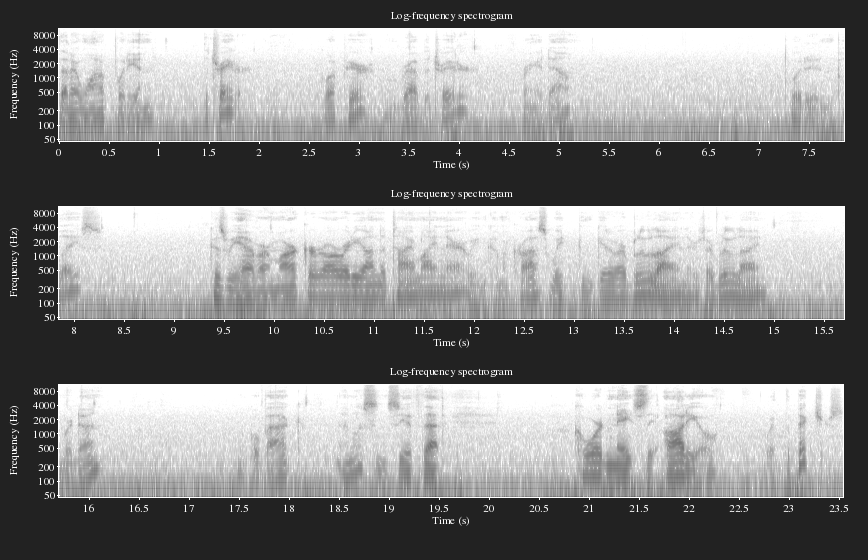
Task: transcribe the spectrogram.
that I want to put in the trailer. Go up here, grab the trailer, bring it down, put it in place. Because we have our marker already on the timeline there, we can come across, we can get our blue line, there's our blue line. We're done. We'll go back and listen, see if that coordinates the audio with the pictures.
